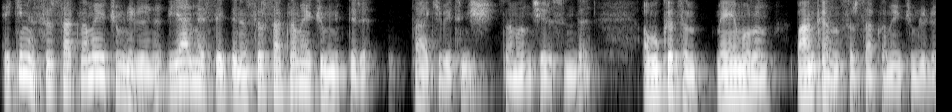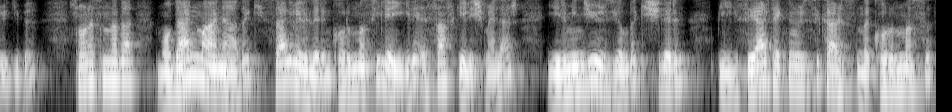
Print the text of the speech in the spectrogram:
Hekimin sır saklama yükümlülüğünü diğer mesleklerin sır saklama yükümlülükleri takip etmiş zaman içerisinde. Avukatın, memurun, bankanın sır saklama yükümlülüğü gibi. Sonrasında da modern manada kişisel verilerin korunması ile ilgili esas gelişmeler 20. yüzyılda kişilerin bilgisayar teknolojisi karşısında korunması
